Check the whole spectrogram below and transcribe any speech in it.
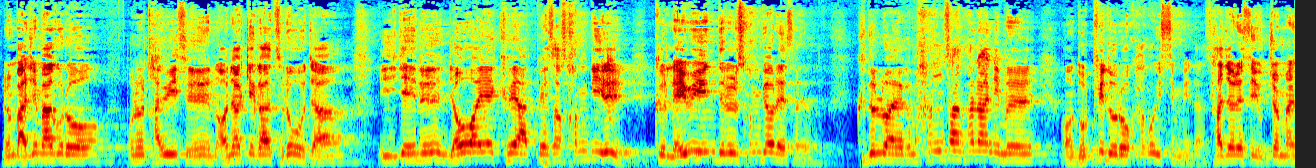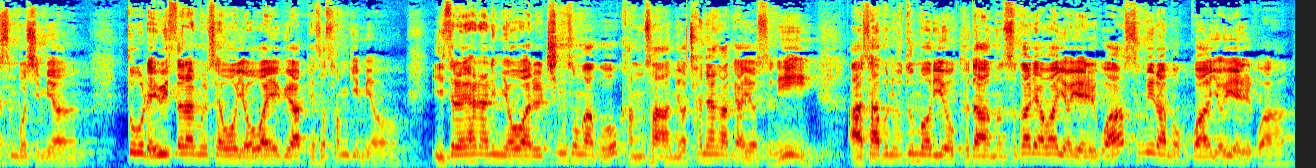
그럼 마지막으로 오늘 다윗은 언약계가 들어오자 이제는 여호와의 궤 앞에서 섬길 그 레위인들을 선별해서요. 그들로 하여금 항상 하나님을 어, 높이도록 하고 있습니다. 4절에서 6절 말씀 보시면 또 레위 사람을 세워 여호와의 궤 앞에서 섬기며 이스라엘 하나님 여호와를 칭송하고 감사하며 찬양하게 하였으니 아삽은 우두머리요 그 다음은 스가랴와 여엘과 스미라목과 여엘과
